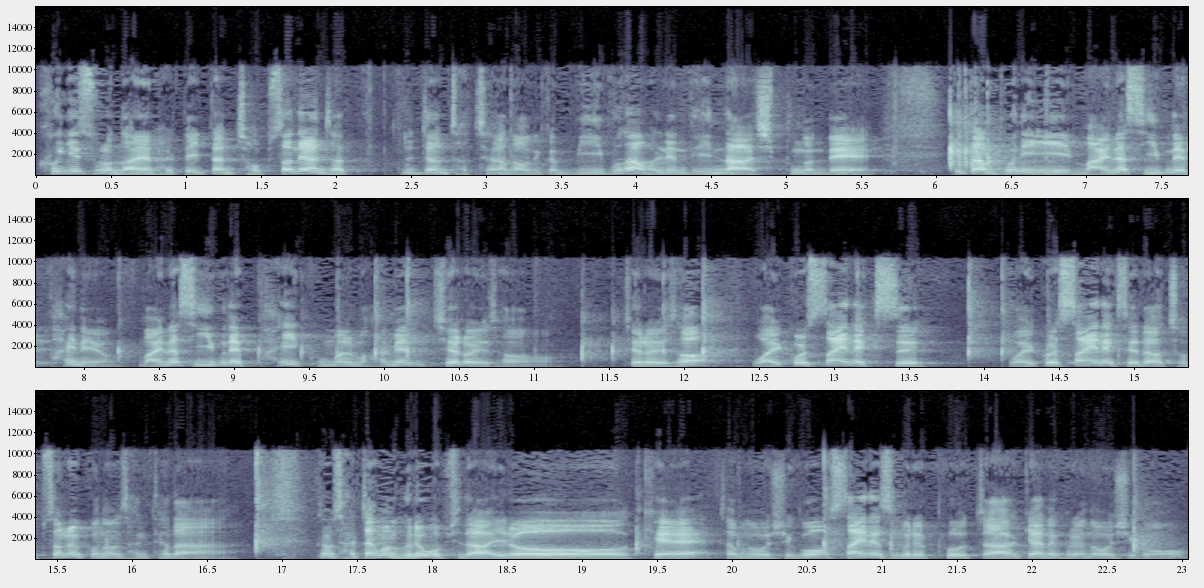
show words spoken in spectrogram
크기수로 나열할 때 일단 접선이라는 자, 일단 자체가 나오니까 미분화 관련돼 있나 싶은 건데 일단 보니 마이너스 2분의 파이네요. 마이너스 2분의 파이 콤마를 하면 제로에서 제로에서 y꼴 sin x y꼴 sin x에다가 접선을 끊어놓은 상태다. 그럼 살짝만 그려봅시다. 이렇게 잡아놓으시고 sin x 그래프 작게 하나 그려놓으시고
